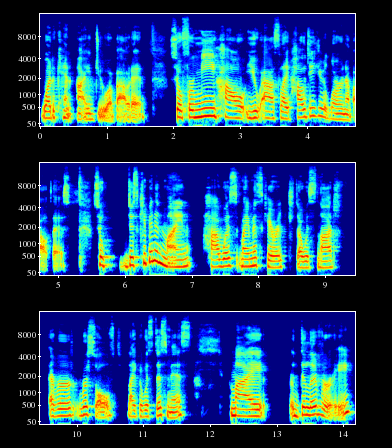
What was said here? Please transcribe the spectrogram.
what can I do about it? So for me how you ask like how did you learn about this? So just keeping in mind how was my miscarriage that was not ever resolved, like it was dismissed. My delivery,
